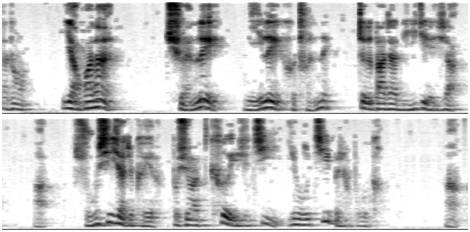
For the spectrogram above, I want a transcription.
那种一氧化碳醛类、醚类和醇类，这个大家理解一下啊，熟悉一下就可以了，不需要刻意去记忆，因为基本上不会考啊。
